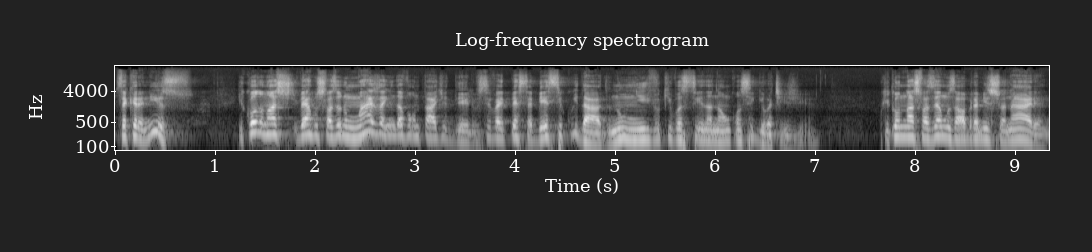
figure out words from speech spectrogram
Você crê nisso? E quando nós estivermos fazendo mais ainda a vontade dele, você vai perceber esse cuidado num nível que você ainda não conseguiu atingir. Porque quando nós fazemos a obra missionária,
